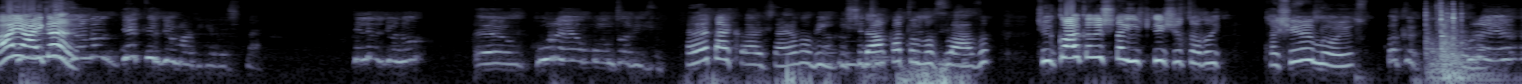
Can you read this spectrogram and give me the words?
hayır arkadaş. Getireceğim arkadaşlar. Televizyonu e, buraya montajlayacağım. Evet arkadaşlar ama bir kişi daha katılması lazım. Çünkü arkadaşlar üç kişi tadı taşıyamıyoruz. Bakın buraya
